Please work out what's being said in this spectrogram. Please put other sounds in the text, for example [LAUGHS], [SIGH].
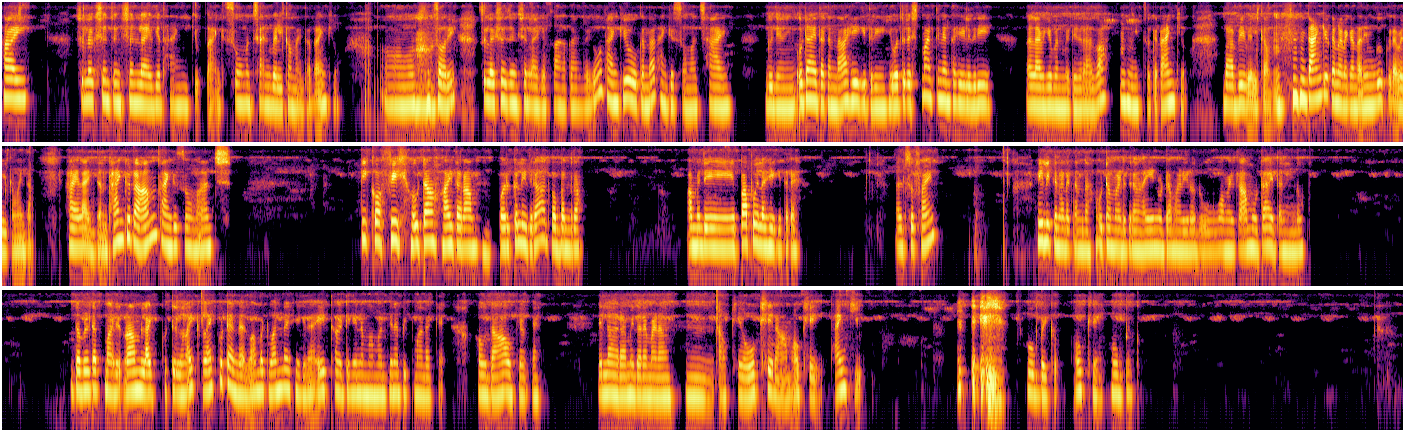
Hi Sulakshan junction ಲೈವ್ಗೆ thank you thank you so much and welcome ಆಯಿತಾ thank you sorry Sulaksha junction ಲೈವ್ಗೆ ಸ್ವಾಗತ ಎಲ್ರಿಗೂ thank you ಕಂದ thank you so much hi good evening ಊಟ ಆಯ್ತಾ ಕಂದ ಹೇಗಿದ್ರಿ ಇವತ್ತು ರೆಸ್ಟ್ ಮಾಡ್ತೀನಿ ಅಂತ ಹೇಳಿದ್ರಿ. ಲೈವ್ಗೆ ಬಂದುಬಿಟ್ಟಿದ್ರ ಅಲ್ವಾ? It's okay thank you Bobby welcome thank you Kannada ಕಂದ ನಿಮಗೂ ಕೂಡ ವೆಲ್ಕಮ್ ಆಯಿತಾ hi like done thank you Ram thank you so much tea coffee ಊಟ. ಆಯ್ತಾ ರಾಮ್ ವರ್ಕಲ್ಲಿದ್ದೀರಾ ಅಥವಾ ಬಂದ್ರಾ? ಆಮೇಲೆ ಪಾಪು ಎಲ್ಲ ಹೇಗಿದ್ದಾರೆ? ಆಲ್ಸೋ ಫೈನ್ ಹೇಳಿ ಕನ್ನಡ ಕಂದ ಊಟ ಮಾಡಿದ್ರಾ? ಏನು ಊಟ ಮಾಡಿರೋದು? ಆಮೇಲೆ ರಾಮ್ ಊಟ ಆಯಿತಾ ನಿಂದು? ಡಬಲ್ ಟಪ್ ಮಾಡಿ. ರಾಮ್ ಲೈಕ್ ಕೊಟ್ಟಿಲ್ಲ. ಲೈಕ್ ಲೈಕ್ ಕೊಟ್ಟೆ ಅಂದೆ ಅಲ್ವಾ? ಬಟ್ ಒನ್ ಲೈಕ್ ಹೇಗಿದೆ. ಏಯ್ಟ್ ಥರ್ಟಿಗೆ ನಮ್ಮ ಮಧ್ಯಾಹ್ನ ಪಿಕ್ ಮಾಡೋಕ್ಕೆ. ಹೌದಾ? ಓಕೆ ಓಕೆ ಎಲ್ಲ ಆರಾಮಿದ್ದಾರೆ ಮೇಡಮ್ ಹ್ಞೂ okay okay Ram okay thank you ಹೋಗಬೇಕು. ಓಕೆ ಹೋಗಬೇಕು.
